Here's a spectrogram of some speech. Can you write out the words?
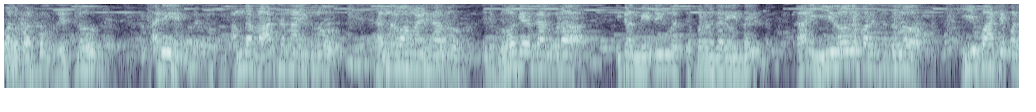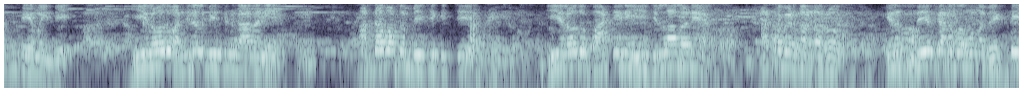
వాళ్ళ భర్తలు రెట్లు అని అందరు రాష్ట్ర నాయకులు చంద్రబాబు నాయుడు గారు లోకేష్ గారు కూడా ఇక్కడ మీటింగ్లో చెప్పడం జరిగింది. కానీ ఈ రోజు పరిస్థితుల్లో ఈ పార్టీ పరిస్థితి ఏమైంది? ఈ రోజు ఒరిజినల్ బీసీని కాదని అర్ధాబద్ధం బీసీకి ఇచ్చి ఈ రోజు పార్టీని ఈ జిల్లాలోనే నష్టపెడుతున్నారు ఈయన సుదీర్ఘ అనుభవం ఉన్న వ్యక్తి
